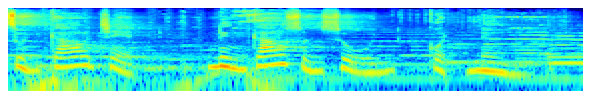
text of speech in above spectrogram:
097 1900 กด 1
